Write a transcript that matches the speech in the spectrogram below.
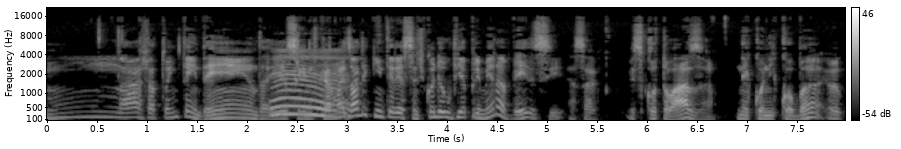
Hum, ah, já tô entendendo aí o Hum. significado. Mas olha que interessante. Quando eu vi a primeira vez esse, essa, esse kotoasa, Nekonikoban, eu-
